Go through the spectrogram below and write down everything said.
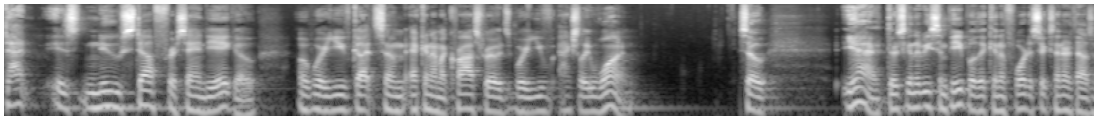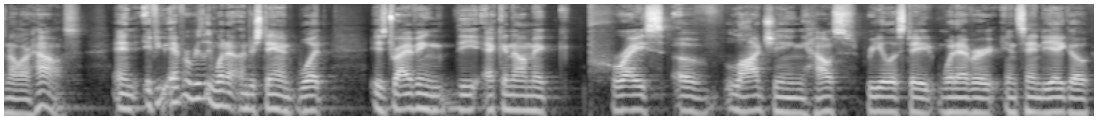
that is new stuff for San Diego, uh, where you've got some economic crossroads where you've actually won. So, yeah, there's going to be some people that can afford a six hundred thousand dollar house, and if you ever really want to understand what is driving the economic price of lodging, house, real estate, whatever in San Diego,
